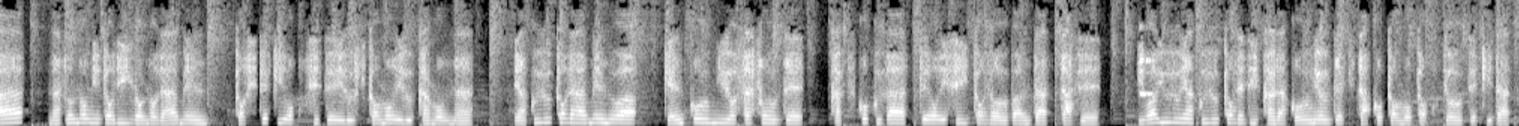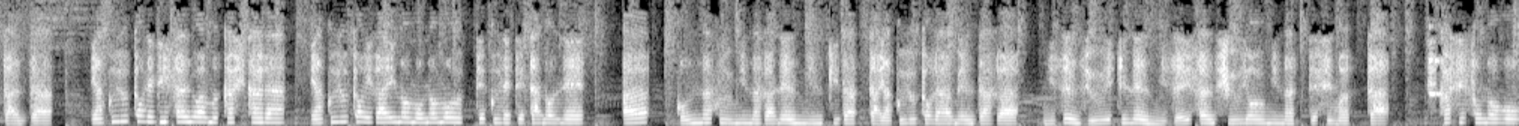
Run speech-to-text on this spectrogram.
ああ、謎の緑色のラーメン、として記憶している人もいるかもな。ヤクルトラーメンは、健康に良さそうで、かつコクがあって美味しいと評判だったぜ。いわゆるヤクルトレディから購入できたことも特徴的だったんだ。ヤクルトレディさんは昔から、ヤクルト以外のものも売ってくれてたのね。ああ、こんな風に長年人気だったヤクルトラーメンだが、2011年に生産終了になってしまった。しかしその後、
